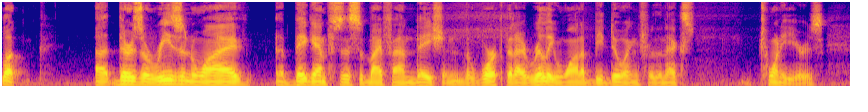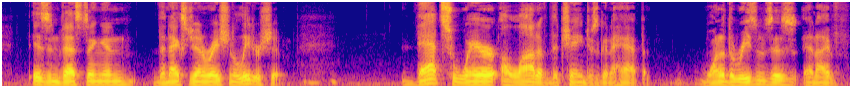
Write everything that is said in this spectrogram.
Look uh, there's a reason why a big emphasis of my foundation the work that i really want to be doing for the next 20 years is investing in the next generation of leadership that's where a lot of the change is going to happen. One of the reasons is, and I've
